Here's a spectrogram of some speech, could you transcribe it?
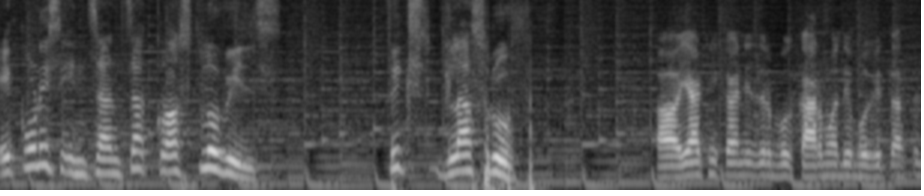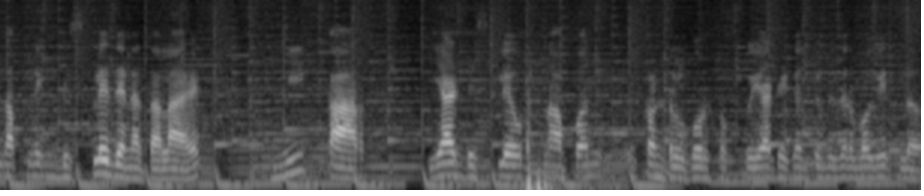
एकोणीस इंचांचा crossflow wheels fixed glass roof. या ठिकाणी जर ब- कारमध्ये बघितलं असेल तर आपण एक डिस्प्ले देण्यात आला आहे. ही कार या डिस्प्लेवरून आपण कंट्रोल करू शकतो. या ठिकाणी तुम्ही जर बघितलं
